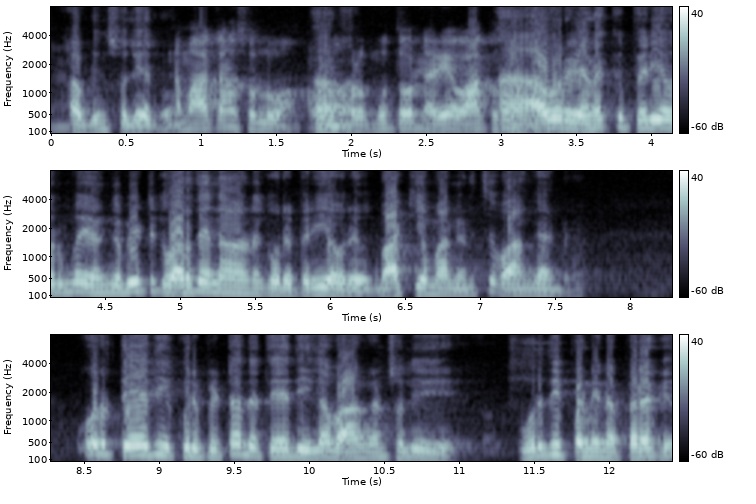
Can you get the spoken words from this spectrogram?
அப்படின்னு சொல்லிடுறோம் நம்ம அதான சொல்லுவோம். நம்மளுக்கு மூத்தவர் நிறைய வாக்கு. அவர் எனக்கு பெரியவர் எங்க வீட்டுக்கு வரதே நான் எனக்கு ஒரு பெரிய ஒரு பாக்கியமா நினைச்சு வாங்கன்ற ஒரு தேதி குறிப்பிட்டு அந்த தேதியில வாங்கன்னு சொல்லி உறுதி பண்ணின பிறகு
